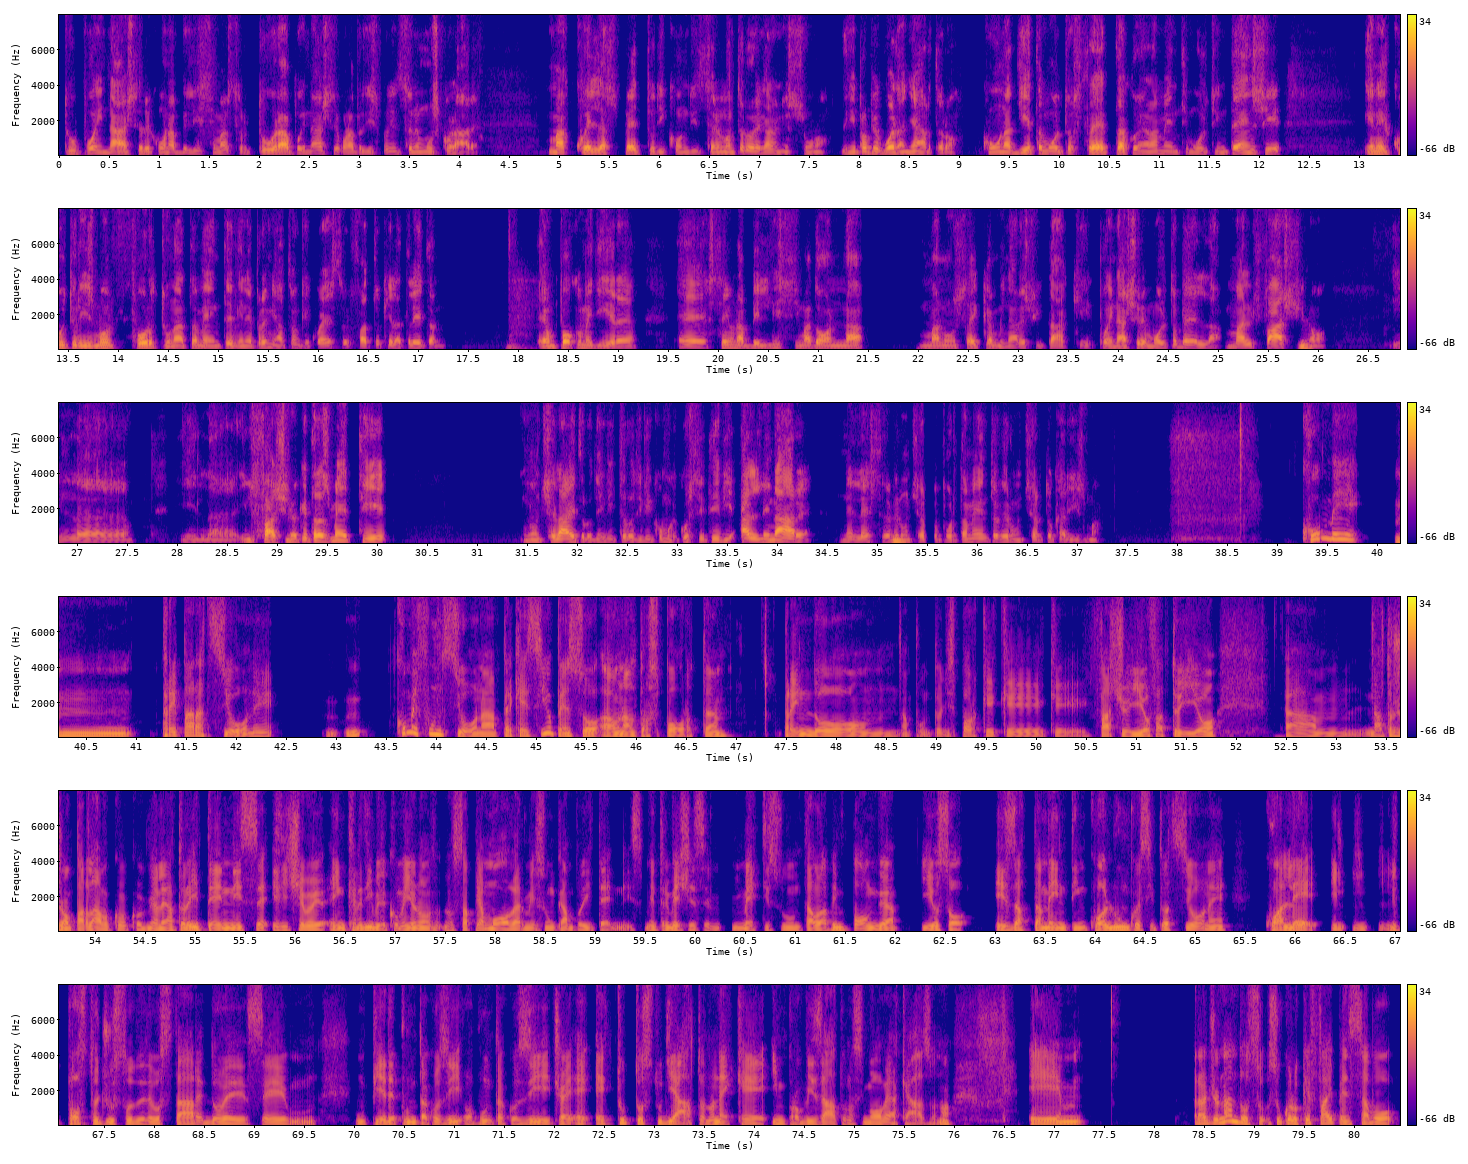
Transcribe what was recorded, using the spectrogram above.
Tu puoi nascere con una bellissima struttura, puoi nascere con una predisposizione muscolare, ma quell'aspetto di condizione non te lo regala nessuno, devi proprio guadagnartelo, con una dieta molto stretta, con allenamenti molto intensi e nel culturismo fortunatamente viene premiato anche questo, il fatto che l'atleta è un po' come dire, eh, sei una bellissima donna, ma non sai camminare sui tacchi. Puoi nascere molto bella, ma il fascino, il, il, il fascino che trasmetti non ce l'hai, te lo devi, te lo devi comunque costruire, devi allenare nell'essere, avere un certo portamento, avere un certo carisma. Come mh, mhmm, preparazione, mh, come funziona? Perché se io penso a un altro sport, prendo mhmm, appunto gli sport che, che, che, faccio io, fatto io. Um, l'altro giorno parlavo con, il mio allenatore di tennis e dicevo è incredibile come io non, non, sappia muovermi su un campo di tennis, mentre invece se mi metti su un tavolo ping pong io so esattamente in qualunque situazione qual è il, il, il, posto giusto dove devo stare, dove se un, un piede punta così o punta così, cioè è, è, tutto studiato, non è che è improvvisato, uno si muove a caso, no? E, ehm, ragionando su, su quello che fai, pensavo,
